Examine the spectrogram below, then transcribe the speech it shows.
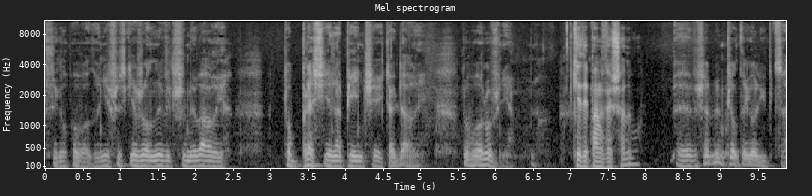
z tego powodu. Nie wszystkie żony wytrzymywały tą presję, napięcie i tak dalej. To było różnie. Kiedy pan wyszedł? E, Wyszedłem 5 lipca,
